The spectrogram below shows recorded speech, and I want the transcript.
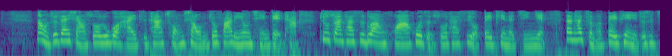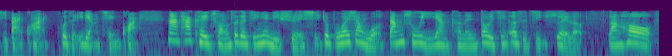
那我就在想说，如果孩子他从小我们就发零用钱给他，就算他是乱花，或者说他是有被骗的经验，但他怎么被骗，也就是几百块或者一两千块。那他可以从这个经验里学习，就不会像我当初一样，可能都已经二十几岁了。然后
